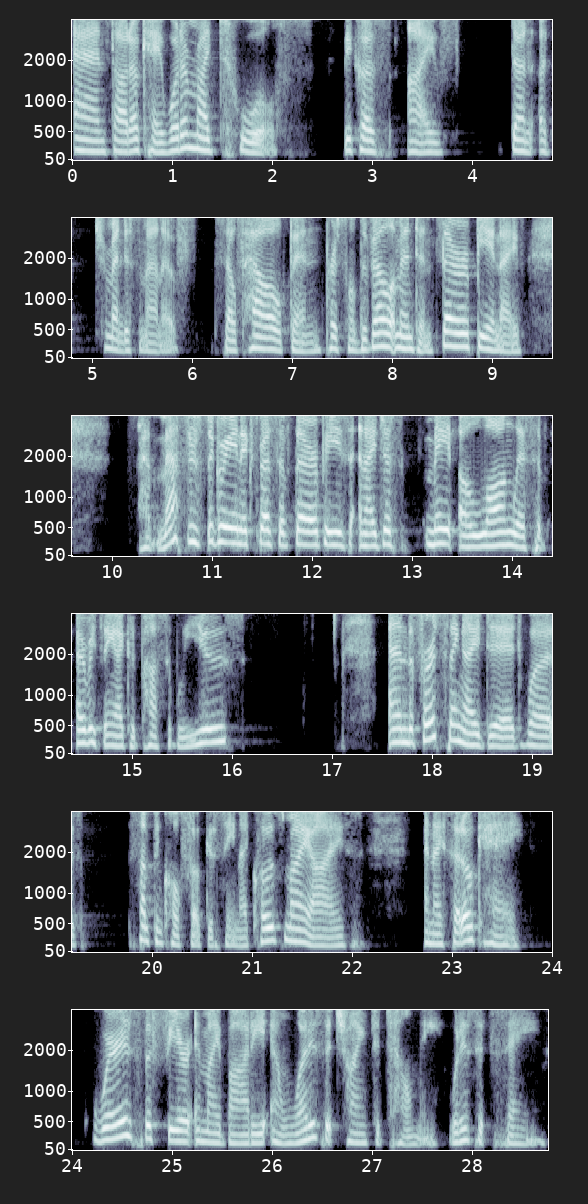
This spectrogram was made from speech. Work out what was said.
and thought, okay, what are my tools? Because I've done a tremendous amount of self help and personal development and therapy, and I have a master's degree in expressive therapies. And I just made a long list of everything I could possibly use. And the first thing I did was something called focusing. I closed my eyes and I said, okay, where is the fear in my body and what is it trying to tell me? What is it saying?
